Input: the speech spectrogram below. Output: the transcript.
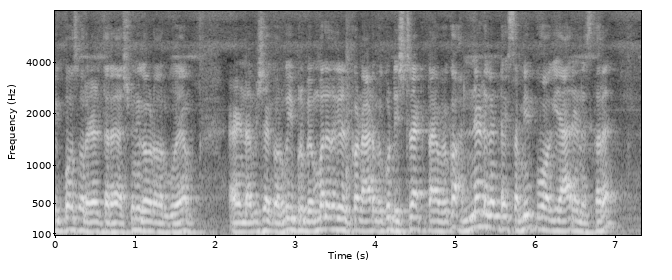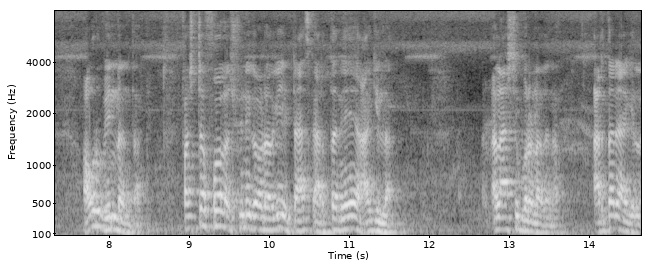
ಬಿಗ್ ಬಾಸ್ ಅವ್ರು ಹೇಳ್ತಾರೆ, ಅಶ್ವಿನಿ ಗೌಡ ಅವ್ರಿಗೂ ಆ್ಯಂಡ್ ಅಭಿಷೇಕ್ ಅವ್ರಿಗೂ ಇಬ್ರು ಬೆಂಬಲಿಗರು ಇಟ್ಕೊಂಡು ಆಡಬೇಕು ಡಿಸ್ಟ್ರಾಕ್ಟ್ ಆಗಬೇಕು. ಹನ್ನೆರಡು ಗಂಟೆಗೆ ಸಮೀಪವಾಗಿ ಯಾರು ಎಣಿಸ್ತಾರೆ? ಅವರು ವಿನ್ ಅಂತ. First of all Ashwini Gowda ಅವ್ರಿಗೆ ಈ ಟಾಸ್ಕ್ ಅರ್ಥನೇ ಆಗಿಲ್ಲ. ಲಾಸ್ಟಿಗೆ ಬರೋಣ ಅದನ್ನ. ಅರ್ಥನೇ ಆಗಿಲ್ಲ.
